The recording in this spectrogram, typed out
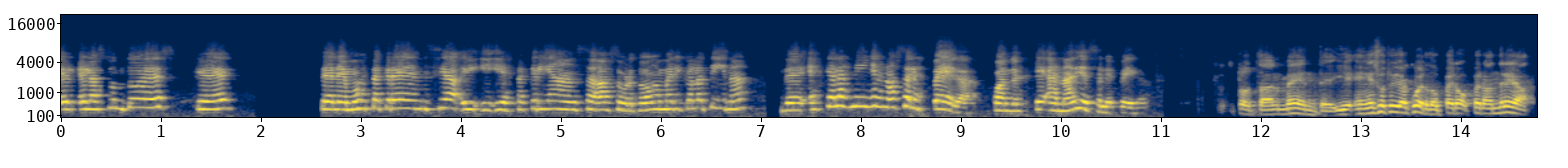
el, el asunto es que tenemos esta creencia y, esta crianza, sobre todo en América Latina, de es que a las niñas no se les pega, cuando es que a nadie se le pega. Totalmente, y en eso estoy de acuerdo, pero, pero Andrea,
